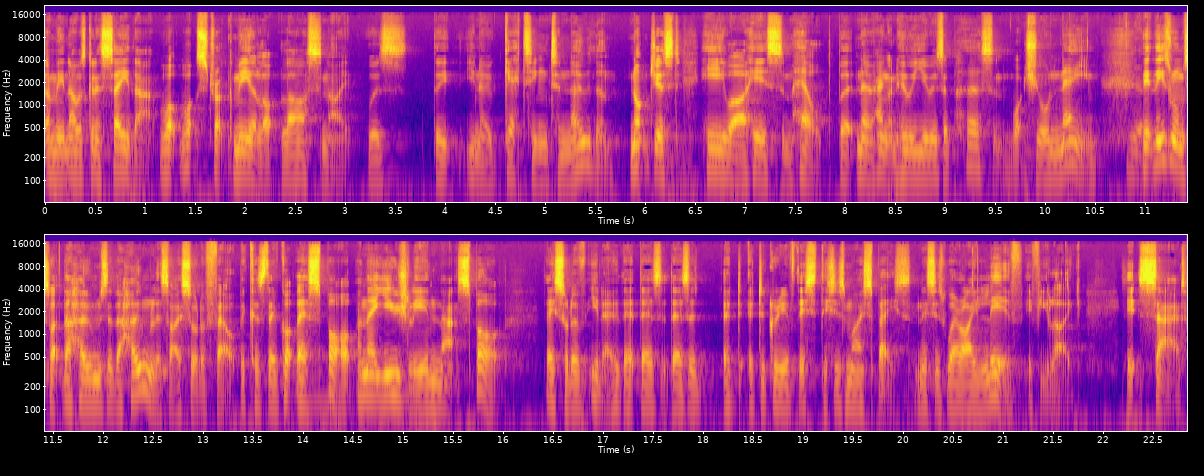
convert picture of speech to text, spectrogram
I mean, I was going to say that. What what struck me a lot last night was the you know getting to know them. Not just here you are, here's some help, but no, hang on, who are you as a person? What's your name? Yeah. These are almost like the homes of the homeless. I sort of felt because they've got their spot and they're usually in that spot. They sort of you know there's there's a, a, a degree of this this is my space and this is where I live, if you like it's sad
